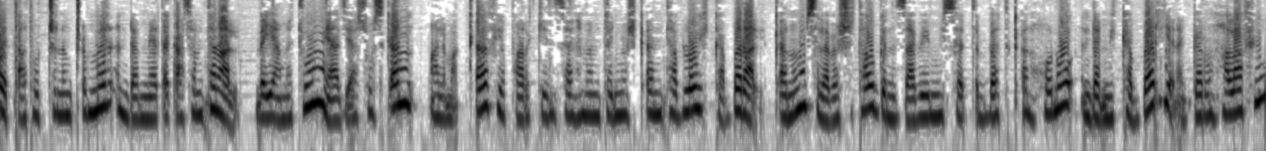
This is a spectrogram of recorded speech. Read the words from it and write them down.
ወጣቶችንም ጭምር እንደሚያጠቃ ሰምተናል። በየዓመቱ ሚያዝያ ሶስት ቀን ዓለም አቀፍ የፓርኪንሰን ህመምተኞች ቀን ተብሎ ይከበራል። ቀኑም ስለ በሽታው ግንዛቤ የሚሰጥበት ቀን ሆኖ እንደሚከበር የነገሩን ኃላፊው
